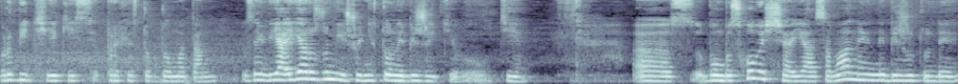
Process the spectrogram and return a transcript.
е, робіть якийсь прихисток вдома там. Я, я розумію, що ніхто не біжить у ті е, бомбосховища, я сама не, не біжу туди.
